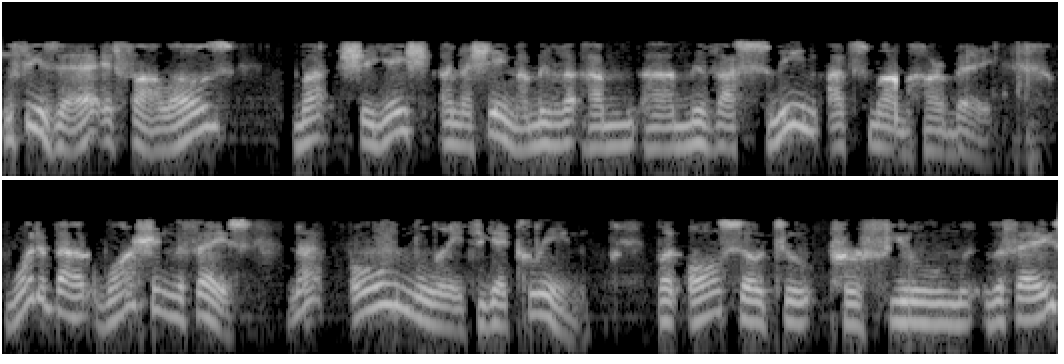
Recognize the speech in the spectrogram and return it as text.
Lefizeh, it follows, ma sheyesh anashim hamivasmim atzmam harbe. What about washing the face? Not only to get clean, but also to perfume the face.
